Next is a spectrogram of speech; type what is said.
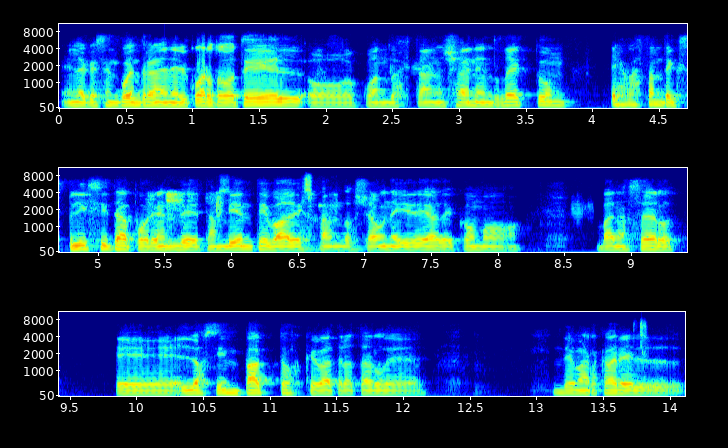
en la que se encuentran en el cuarto hotel o cuando están ya en el rectum, es bastante explícita, por ende también te va dejando ya una idea de cómo van a ser eh, los impactos que va a tratar de, de marcar el,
